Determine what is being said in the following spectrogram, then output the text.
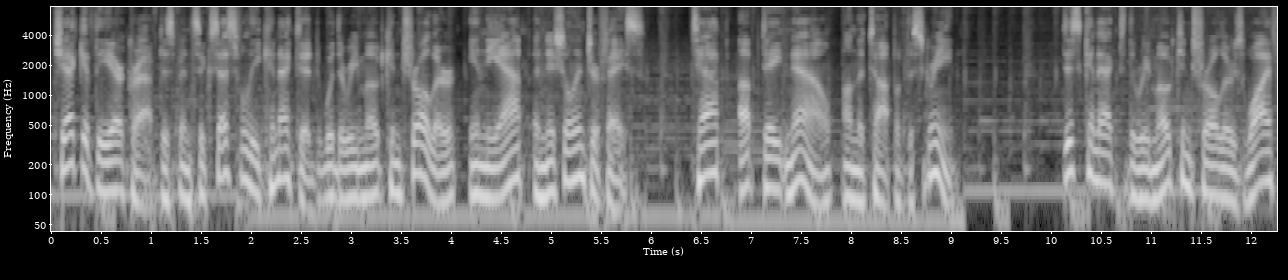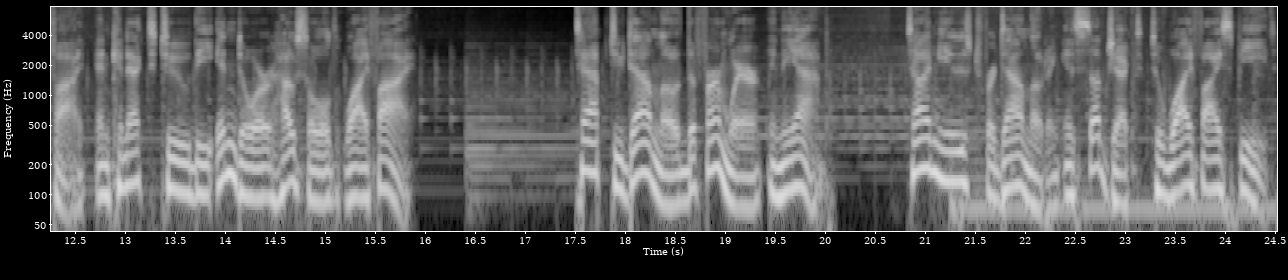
Check if the aircraft has been successfully connected with the remote controller in the app initial interface. Tap Update Now on the top of the screen. Disconnect the remote controller's Wi-Fi and connect to the indoor household Wi-Fi. Tap to download the firmware in the app. Time used for downloading is subject to Wi-Fi speed.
